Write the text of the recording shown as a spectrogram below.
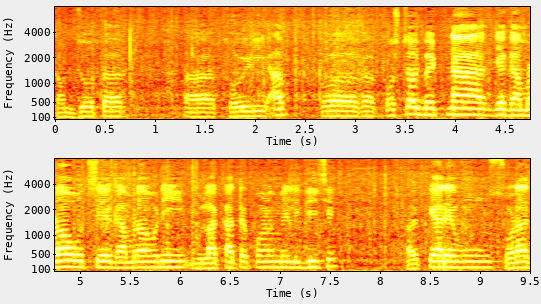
કંજોતર અ, આ કોસ્ટલ બેટના જે ગામડાઓ છે ગામડાઓની મુલાકાતે પણ મેં લીધી છે. અત્યારે હું સોડાજ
